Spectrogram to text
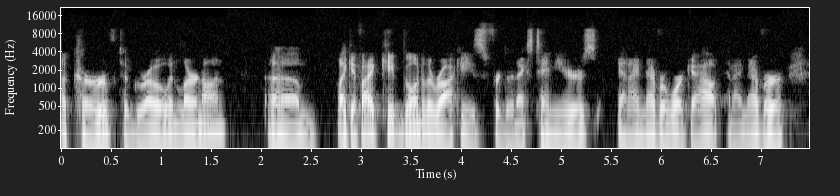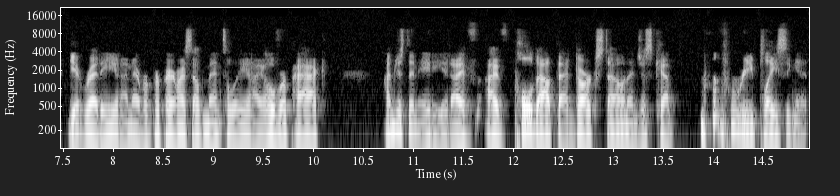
a curve to grow and learn on. Um, like if I keep going to the Rockies for the next 10 years and I never work out and I never get ready and I never prepare myself mentally and I overpack, I'm just an idiot. I've I've pulled out that dark stone and just kept replacing it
